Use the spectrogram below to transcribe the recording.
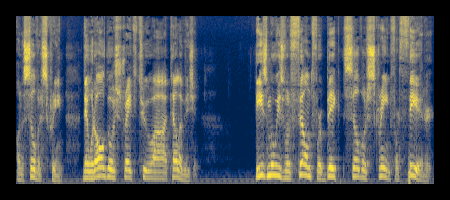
on a silver screen. They would all go straight to uh, television. These movies were filmed for big silver screen for theater.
